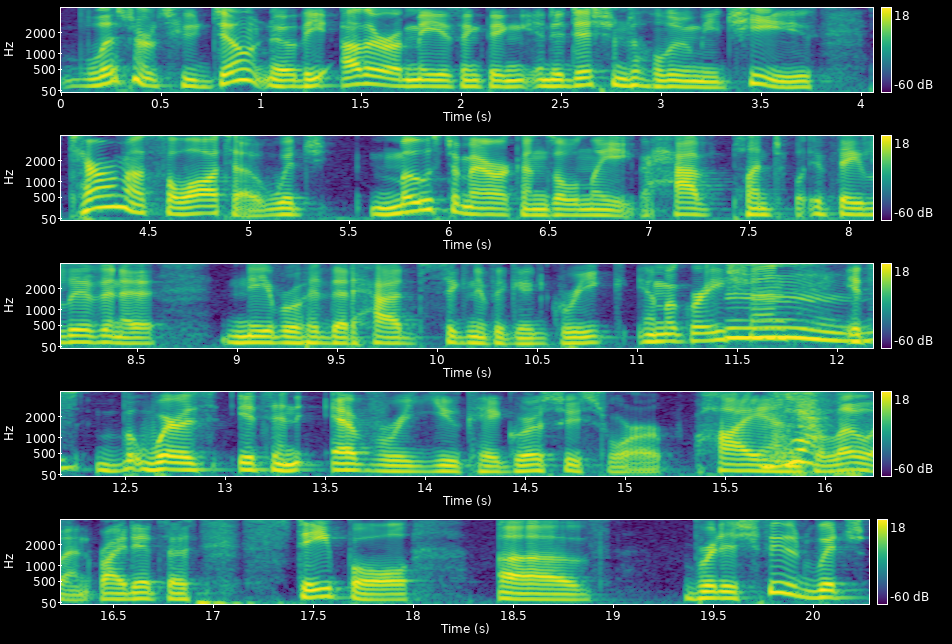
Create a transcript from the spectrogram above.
listeners who don't know, the other amazing thing, in addition to halloumi cheese, taramasalata, which most Americans only have plentiful if they live in a neighborhood that had significant Greek immigration. Mm. It's whereas it's in every UK grocery store, high end yes. to low end, right? It's a staple of British food, which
